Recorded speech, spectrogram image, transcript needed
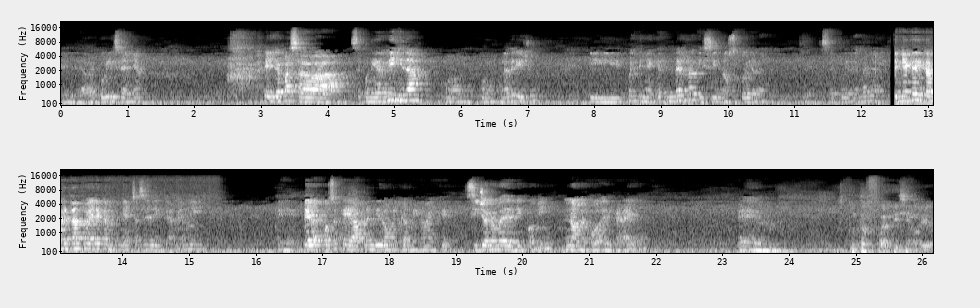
eh, le daba hipoglicemia, ella pasaba, se ponía rígida como, un ladrillo y pues tenía que atenderlo y si no se podía, se, se podía dedicarme tanto a ella que no tenía chance de dedicarme a mí. Eh, de las cosas que he aprendido en el camino es que si yo no me dedico a mí, no me puedo dedicar a ella. Eh, Punto fuertísimo, digo.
